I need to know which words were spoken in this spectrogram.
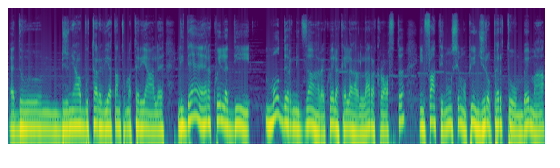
eh, bisognava buttare via tanto materiale. L'idea era quella di modernizzare quella che è la Lara Croft, infatti non siamo più in giro per tombe, ma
